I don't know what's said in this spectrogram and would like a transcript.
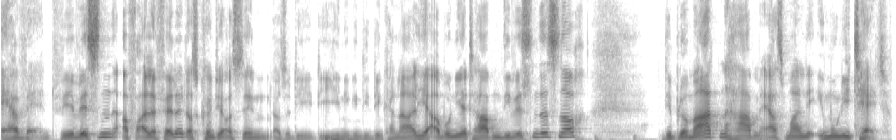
erwähnt. Wir wissen auf alle Fälle, das könnt ihr aus den, also die, diejenigen, die den Kanal hier abonniert haben, die wissen das noch. Diplomaten haben erstmal eine Immunität.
